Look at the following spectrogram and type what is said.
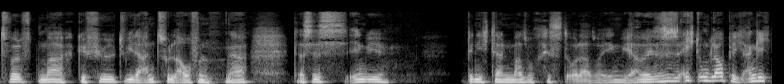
zwölften Mal gefühlt wieder an zu laufen. Ja, das ist irgendwie bin ich dann Masochist oder so irgendwie. Aber es ist echt unglaublich. Eigentlich,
